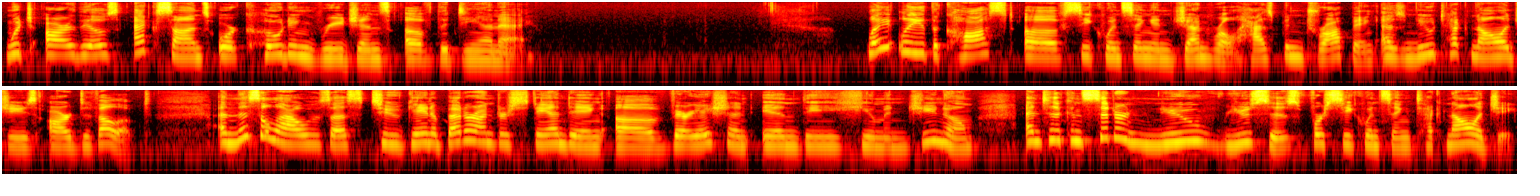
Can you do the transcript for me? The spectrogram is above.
which are those exons or coding regions of the DNA. Lately, the cost of sequencing in general has been dropping as new technologies are developed. And this allows us to gain a better understanding of variation in the human genome and to consider new uses for sequencing technology.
